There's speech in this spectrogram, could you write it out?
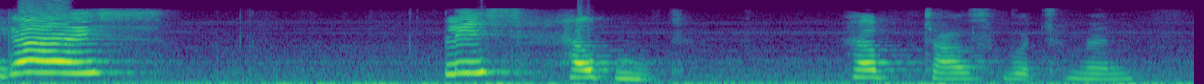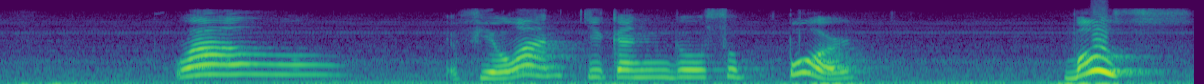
guys. Please help help Charles Butchman. Well, if you want, you can go support both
